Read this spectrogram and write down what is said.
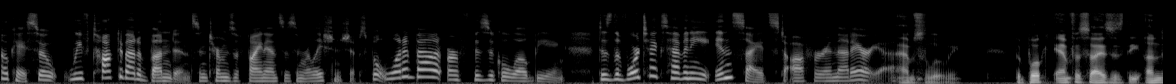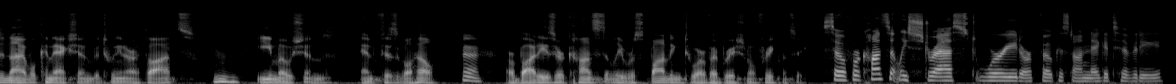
Okay, so we've talked about abundance in terms of finances and relationships, but what about our physical well-being? Does the Vortex have any insights to offer in that area? Absolutely. The book emphasizes the undeniable connection between our thoughts, Mm. emotions, and physical health. Huh. Our bodies are constantly responding to our vibrational frequency. So if we're constantly stressed, worried, or focused on negativity,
